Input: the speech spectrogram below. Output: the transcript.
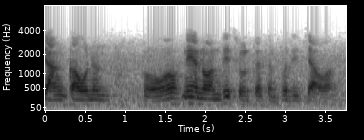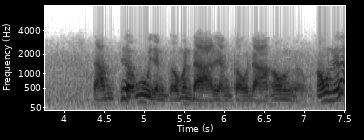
อย่างเก่านั่นโหแน่นอนที่สุดกับสัมพุทธเจ้าอะสามเตื้ออู้อย่างเก่ามันด่าอย่างเก่าด่าเขาเขาเนี้ย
